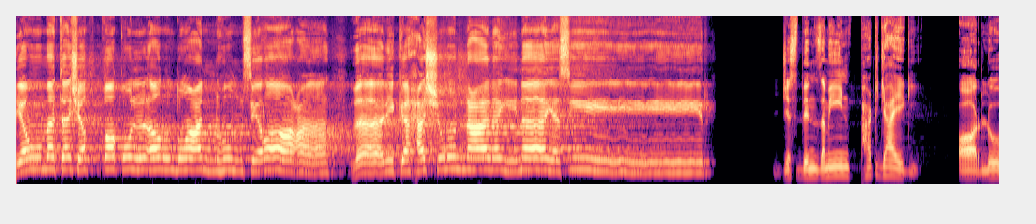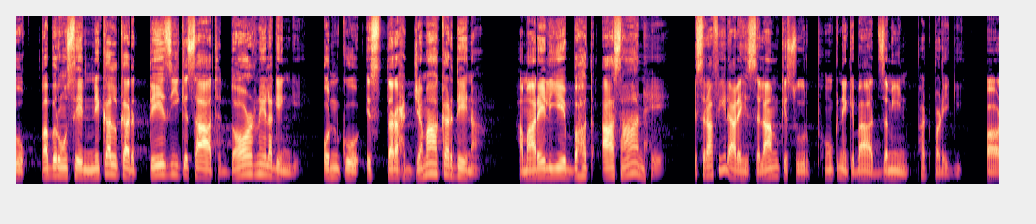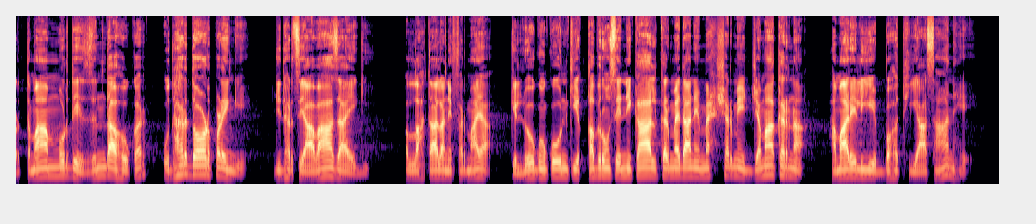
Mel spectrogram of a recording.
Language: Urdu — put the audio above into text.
يوم تشقق الارض عنهم سراعا، ذلك حشر علينا يسير. جس دن زمین پھٹ جائے گی اور لوگ قبروں سے نکل کر تیزی کے ساتھ دوڑنے لگیں گے، ان کو اس طرح جمع کر دینا ہمارے لیے بہت آسان ہے۔ اسرافیل علیہ السلام کے سور پھونکنے کے بعد زمین پھٹ پڑے گی۔ اور تمام مردے زندہ ہو کر ادھر دوڑ پڑیں گے جدھر سے آواز آئے گی۔ اللہ تعالیٰ نے فرمایا کہ لوگوں کو ان کی قبروں سے نکال کر میدان محشر میں جمع کرنا ہمارے لیے بہت ہی آسان ہے۔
